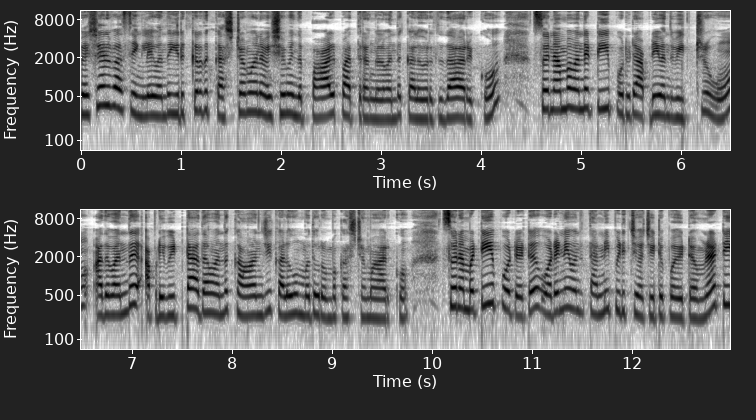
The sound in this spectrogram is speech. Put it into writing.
வெஷல் வாஷிங்லேயே வந்து இருக்கிறது கஷ்டமான விஷயம். இந்த பால் பாத்திரங்கள் வந்து கழுவுறது தான் இருக்கும். ஸோ நம்ம வந்து டீ போட்டுட்டு அப்படியே வந்து விட்டுருவோம். அதை வந்து அப்படி விட்டால் தான் வந்து காஞ்சி கழுவும் போது ரொம்ப கஷ்டமாக இருக்கும். ஸோ நம்ம டீ போட்டுட்டு உடனே வந்து தண்ணி பிடிச்சி வச்சுட்டு போயிட்டோம்னா டீ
